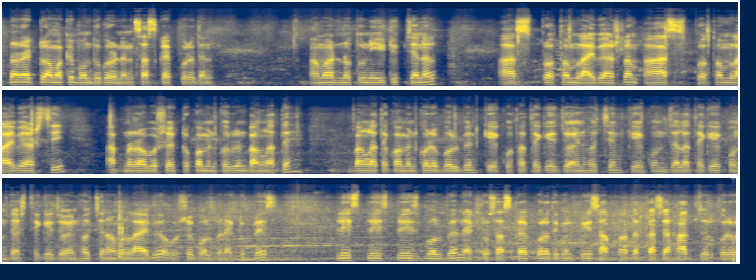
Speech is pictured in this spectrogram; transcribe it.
আপনারা একটু আমাকে বন্ধু করে নেন সাবস্ক্রাইব করে দেন। আমার নতুন ইউটিউব চ্যানেল আজ প্রথম লাইভে আসলাম। আজ প্রথম লাইভে আসছি। আপনারা অবশ্যই একটু কমেন্ট করবেন বাংলাতে। বাংলাতে কমেন্ট করে বলবেন কে কোথা থেকে জয়েন হচ্ছেন, কে কোন জেলা থেকে, কোন দেশ থেকে জয়েন হচ্ছেন আমার লাইভে অবশ্যই বলবেন একটু প্লিজ প্লিজ প্লিজ প্লিজ বলবেন, একটু সাবস্ক্রাইব করে দেবেন। প্লিজ আপনাদের কাছে হাত জোর করে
